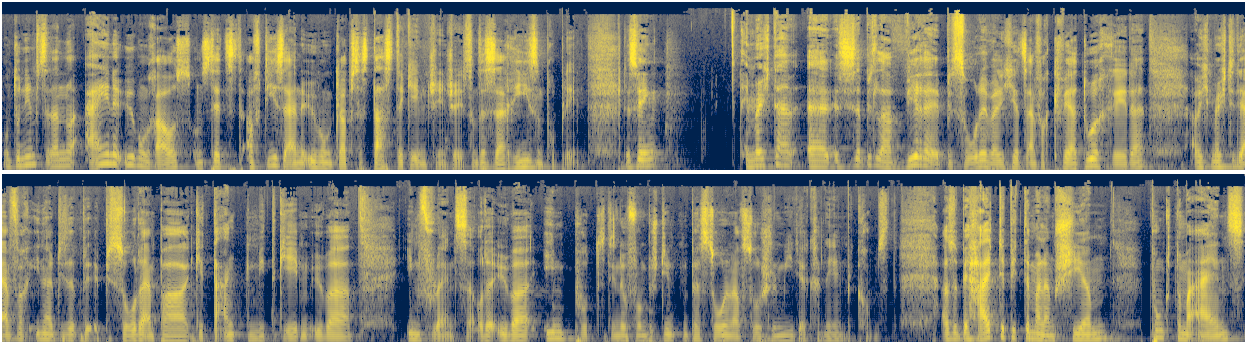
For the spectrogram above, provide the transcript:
und du nimmst dann nur eine Übung raus und setzt auf diese eine Übung und glaubst, dass das der Gamechanger ist und das ist ein Riesenproblem. Deswegen ich möchte, äh, es ist ein bisschen eine wirre Episode, weil ich jetzt einfach quer durchrede, aber ich möchte dir einfach innerhalb dieser Episode ein paar Gedanken mitgeben über Influencer oder über Input, den du von bestimmten Personen auf Social Media Kanälen bekommst. Also behalte bitte mal am Schirm, Punkt Nummer eins,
